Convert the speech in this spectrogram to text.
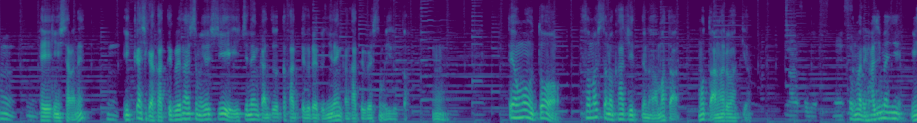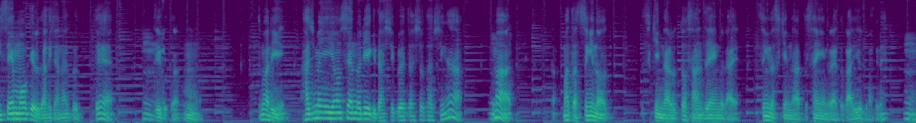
うん。うん。平均したらね、うん1回しか買ってくれない人もいるし1年間ずっと買ってくれる2年間買ってくれる人もいると。うん、って思うとその人の価値っていうのはまたもっと上がるわけよ。なるほどですつね。まり初めに2000円儲けるだけじゃなくって、うんっていうことだ、うん、つまり初めに4000円の利益出してくれた人たちが、まあまた次の好きになると3000円ぐらい次の好きになると1000円ぐらいとかあり得るわけね。うん。うん。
